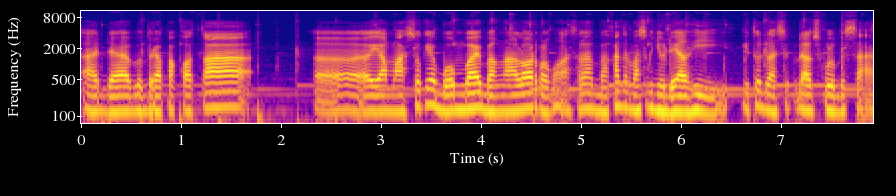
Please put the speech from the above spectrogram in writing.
ada beberapa kota uh, yang masuk ya Bombay, Bangalore kalau nggak salah bahkan termasuk New Delhi. Itu dalam 10 besar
